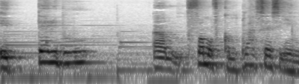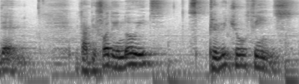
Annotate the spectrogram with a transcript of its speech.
a terrible um, form of complacency in them. That before they know it, spiritual things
